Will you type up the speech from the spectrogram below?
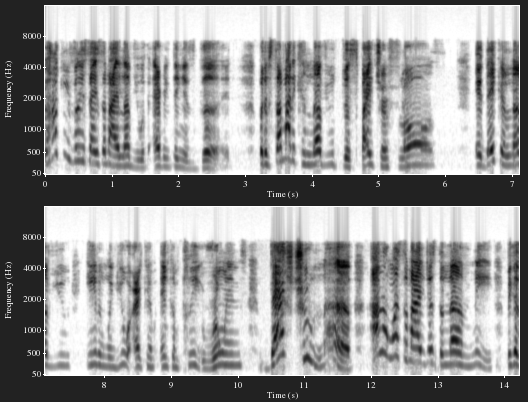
how can you really say somebody love you if everything is good? But if somebody can love you despite your flaws, if they can love you even when you are in complete ruins, that's true love. I don't want somebody just to love me because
